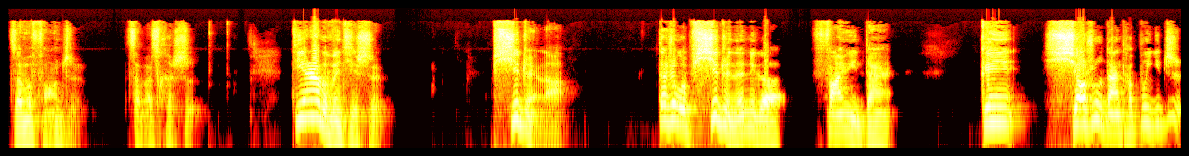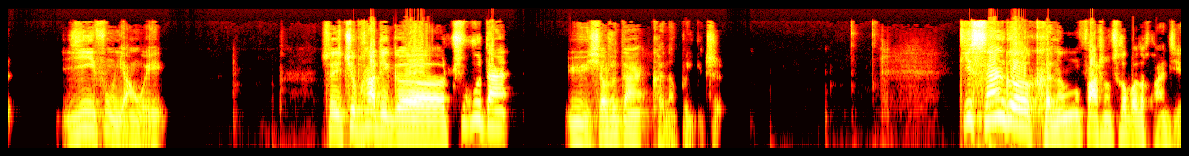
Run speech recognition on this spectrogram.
怎么防止？怎么测试？第二个问题是批准了，但是我批准的那个发运单跟销售单它不一致，阴奉阳违。所以就怕这个出库单与销售单可能不一致。第三个可能发生错报的环节，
